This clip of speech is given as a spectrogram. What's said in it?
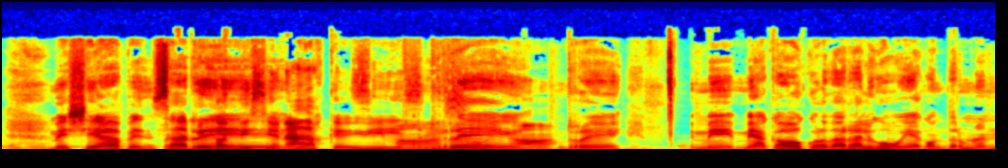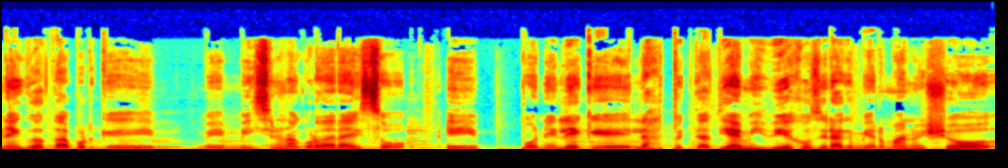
Me llega a pensar. Pero qué eh, condicionados que vivimos. Re, hoy, ¿no? re. Me, me acabo de acordar algo, voy a contar una anécdota porque me, me hicieron acordar a eso. Eh, ponele que la expectativa de mis viejos era que mi hermano y yo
